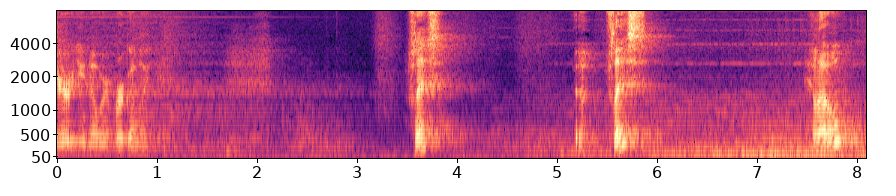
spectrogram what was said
Sure you know where we're going? Fliss? Uh, Fliss? Hello?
